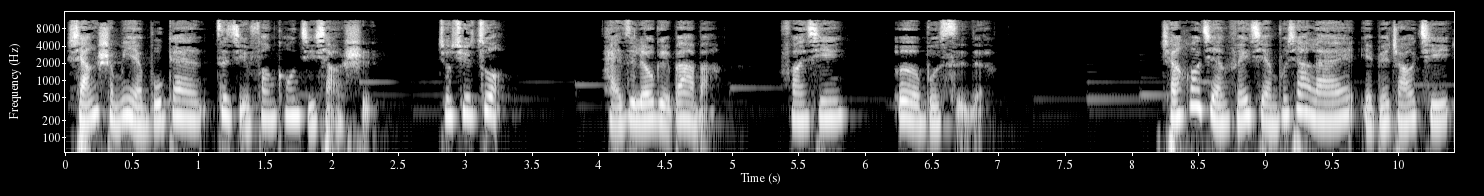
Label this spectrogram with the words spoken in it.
想什么也不干，自己放空几小时，就去做。孩子留给爸爸，放心，饿不死的。产后减肥减不下来也别着急，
